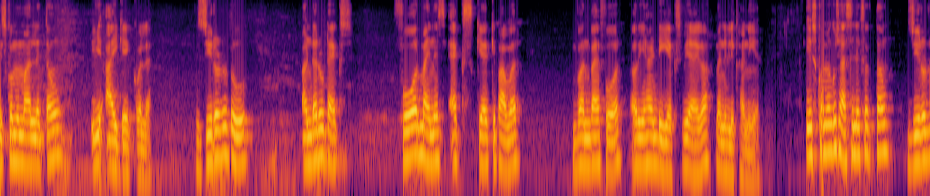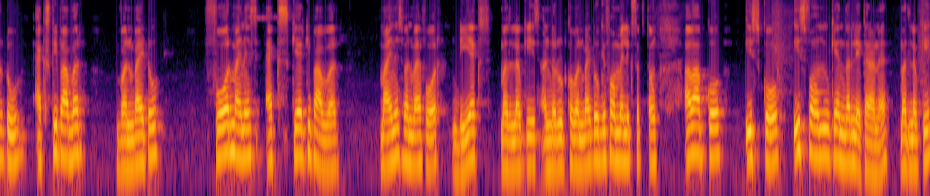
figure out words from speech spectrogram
इसको मैं मान लेता हूँ, ये आई के इक्वल है। Zero to two under root x four minus x square की पावर वन बाय फोर और यहाँ डी एक्स भी आएगा, मैंने लिखा नहीं है। इसको मैं कुछ ऐसे लिख सकता हूँ ज़ीरो टू टू एक्स की power one by two four minus x square की power minus one by four d x मतलब कि इस अंडर रूट को वन बाय टू की फॉर्म में लिख सकता हूँ। अब आपको इसको, इस फॉर्म के अंदर लेकर आना है। मतलब कि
